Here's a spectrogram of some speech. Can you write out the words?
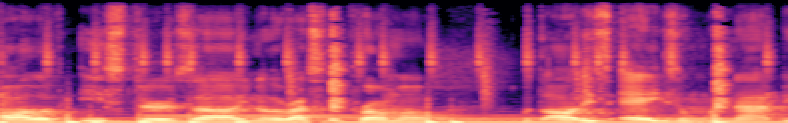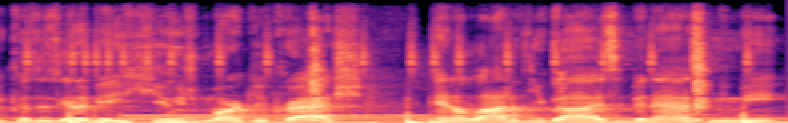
all of Easter's, uh, you know, the rest of the promo with all these eggs and whatnot because there's going to be a huge market crash and a lot of you guys have been asking me,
